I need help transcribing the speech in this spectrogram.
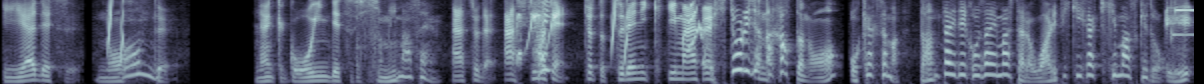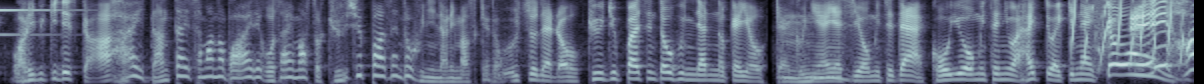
え？嫌です。なんで？なんか強引ですし。すみません。あそうだ。あすいません、ちょっと連れに聞きます。え、一人じゃなかったの？お客様、団体でございましたら割引が効きますけど。え割引ですか？はい、団体様の場合でございますと90%オフになりますけど。嘘だろ。90%オフになるのかよ。逆に怪しいお店だ。こういうお店には入ってはいけないと。えー、入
